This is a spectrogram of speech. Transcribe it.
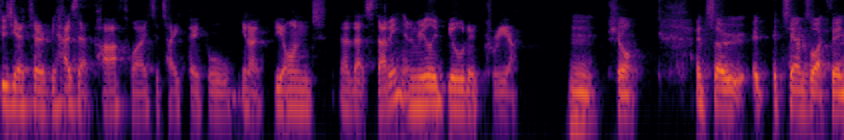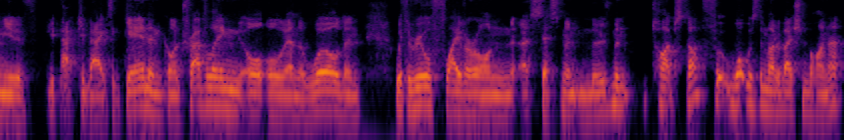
physiotherapy has that pathway to take people you know beyond uh, that study and really build a career. Mm, sure. And so it, it, sounds like then you've you packed your bags again and gone traveling all, all around the world and with a real flavour on assessment movement type stuff. What was the motivation behind that?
